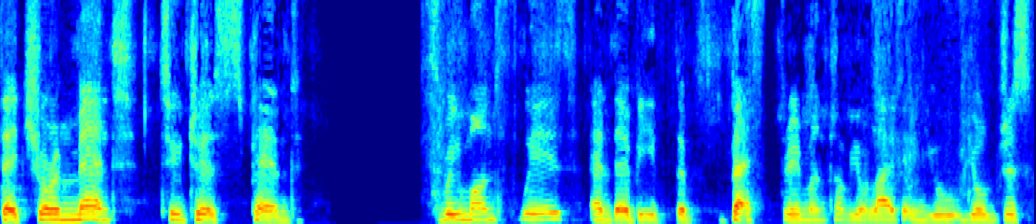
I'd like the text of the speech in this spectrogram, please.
that you're meant to just spend three months with and they'll be the best three months of your life and you you'll just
